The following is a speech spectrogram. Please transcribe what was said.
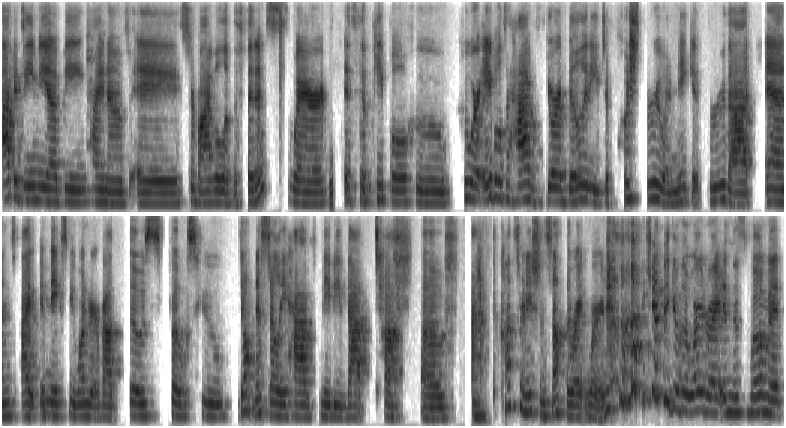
academia being kind of a survival of the fittest, where it's the people who who are able to have your ability to push through and make it through that. And I, it makes me wonder about those folks who don't necessarily have maybe that tough of consternation is not the right word. Think of the word right in this moment.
